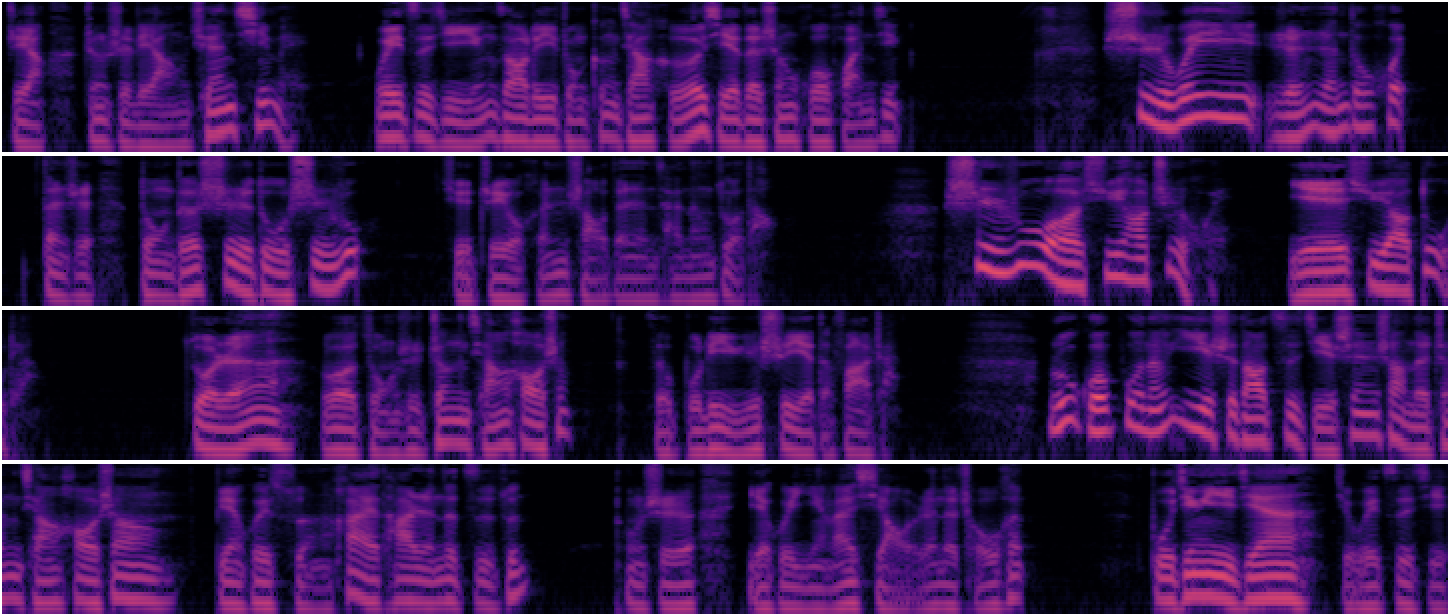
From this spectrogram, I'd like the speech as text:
这样正是两全其美，为自己营造了一种更加和谐的生活环境。示威人人都会，但是懂得适度示弱，却只有很少的人才能做到。示弱需要智慧。也需要度量。做人若总是争强好胜，则不利于事业的发展。如果不能意识到自己身上的争强好胜，便会损害他人的自尊，同时也会引来小人的仇恨。不经意间就为自己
